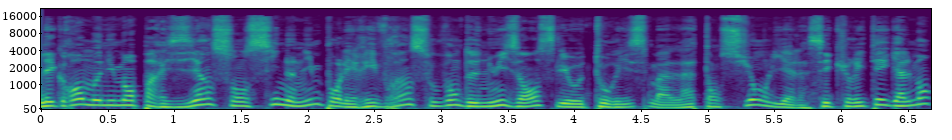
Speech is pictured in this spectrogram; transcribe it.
Les grands monuments parisiens sont synonymes pour les riverains souvent de nuisances liées au tourisme, à l'attention liée à la sécurité également,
